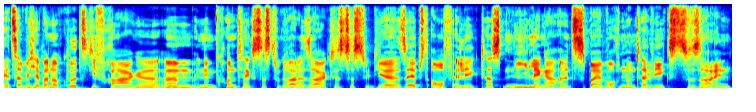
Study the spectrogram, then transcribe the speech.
Jetzt habe ich aber noch kurz die Frage ähm, in dem Kontext, dass du gerade sagtest, dass du dir selbst auferlegt hast, nie länger als zwei Wochen unterwegs zu sein.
